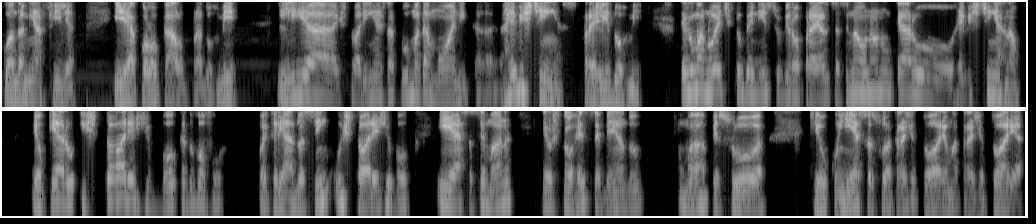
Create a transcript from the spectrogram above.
quando a minha filha ia colocá-lo para dormir, lia historinhas da turma da Mônica, revistinhas para ele dormir. Teve uma noite que o Benício virou para ela e disse assim: Não, não, não quero revistinhas, não. Eu quero histórias de boca do vovô. Foi criado assim o Histórias de Boca. E essa semana eu estou recebendo uma pessoa que eu conheço a sua trajetória, uma trajetória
